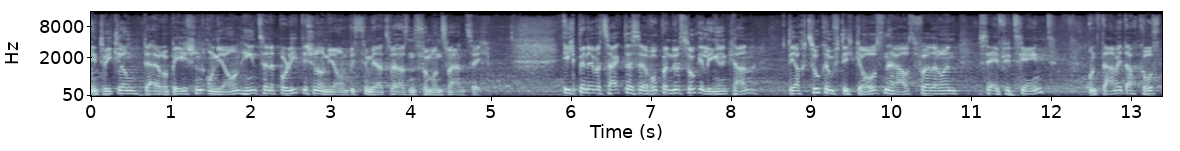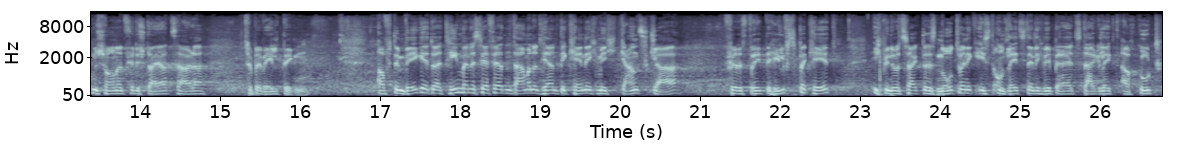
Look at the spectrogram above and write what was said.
Entwicklung der Europäischen Union hin zu einer politischen Union bis zum Jahr 2025. Ich bin überzeugt, dass Europa nur so gelingen kann, die auch zukünftig großen Herausforderungen sehr effizient und damit auch kostenschonend für die Steuerzahler zu bewältigen. Auf dem Wege dorthin, meine sehr verehrten Damen und Herren, bekenne ich mich ganz klar für das dritte Hilfspaket. Ich bin überzeugt, dass es notwendig ist und letztendlich, wie bereits dargelegt, auch gut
